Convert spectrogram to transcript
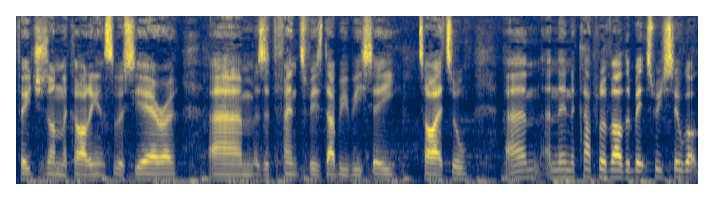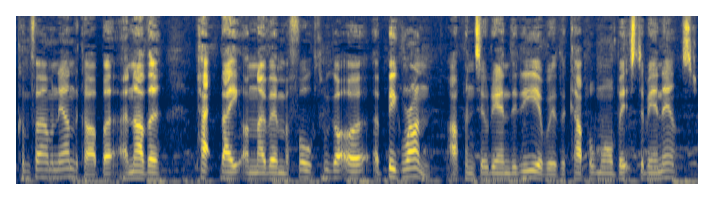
features on the card against Luciero um, as a defence of his WBC title. Um, and then a couple of other bits we've still got to confirm on the undercard. But another packed date on November 4th. We've got a, a big run up until the end of the year with a couple more bits to be announced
